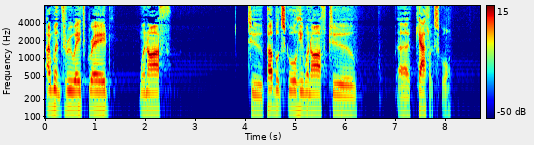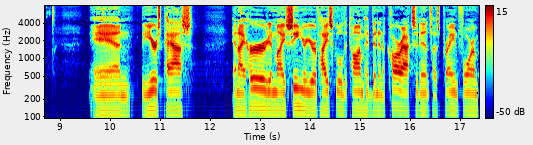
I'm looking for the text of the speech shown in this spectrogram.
I went through eighth grade, went off to public school, he went off to uh, Catholic school. And the years pass, and I heard in my senior year of high school that Tom had been in a car accident, so I was praying for him.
